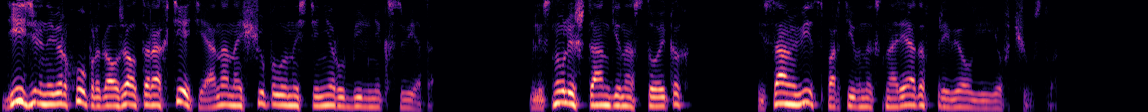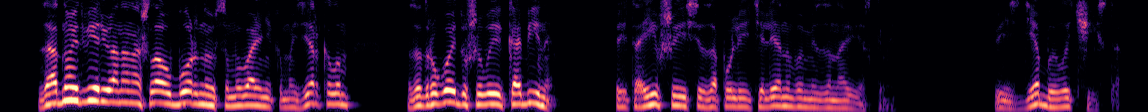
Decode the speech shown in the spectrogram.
Дизель наверху продолжал тарахтеть, и она нащупала на стене рубильник света. Блеснули штанги на стойках, и сам вид спортивных снарядов привел ее в чувство. За одной дверью она нашла уборную с умывальником и зеркалом, за другой — душевые кабины, притаившиеся за полиэтиленовыми занавесками. Везде было чисто.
